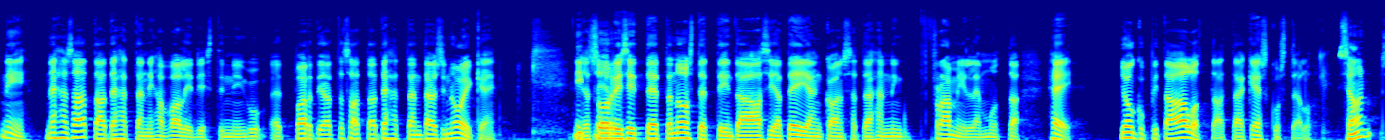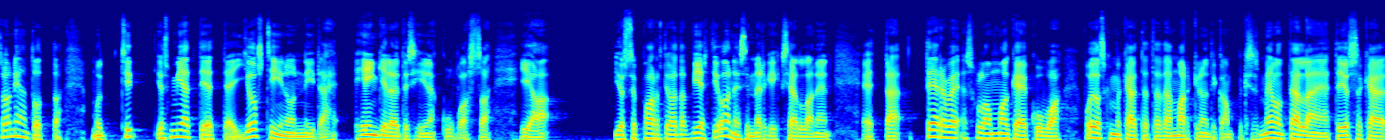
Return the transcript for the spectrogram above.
niin, nehän saattaa tehdä tämän ihan validisti, niin kuin, että partioita saattaa tehdä tämän täysin oikein. Niin, ja sori sitten, että nostettiin tämä asia teidän kanssa tähän niin kuin framille, mutta hei, jonkun pitää aloittaa tämä keskustelu. Se on, se on ihan totta, mutta sitten jos miettii, että jos siinä on niitä henkilöitä siinä kuvassa, ja jos se partioita viesti on esimerkiksi sellainen, että terve, sulla on makea kuva, voitaisiko me käyttää tätä markkinointikampiksessa? Meillä on tällainen, että jos sä käy,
